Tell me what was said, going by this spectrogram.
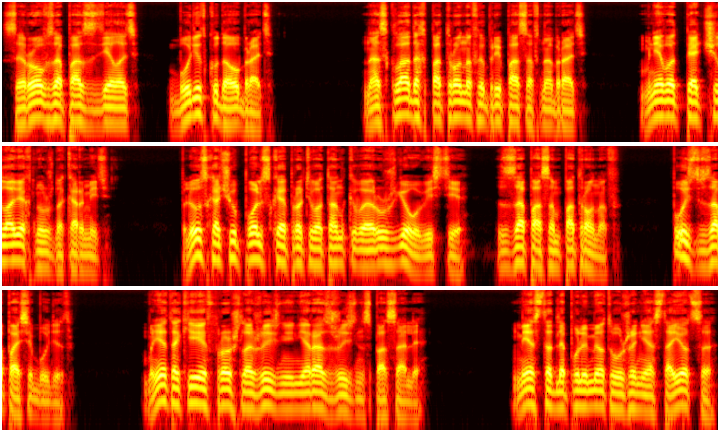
Сыров запас сделать, будет куда убрать. На складах патронов и припасов набрать. Мне вот пять человек нужно кормить. Плюс хочу польское противотанковое ружье увезти, с запасом патронов. Пусть в запасе будет. Мне такие в прошлой жизни не раз жизнь спасали. Места для пулемета уже не остается,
